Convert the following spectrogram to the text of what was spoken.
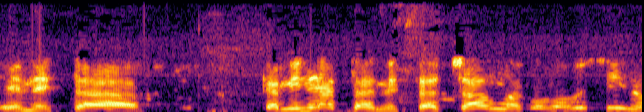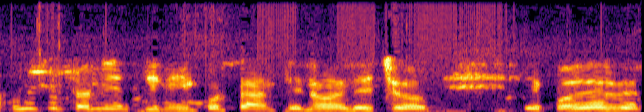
en esta caminata, en esta charla con los vecinos, porque eso también tiene importante, ¿no? El hecho de poder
